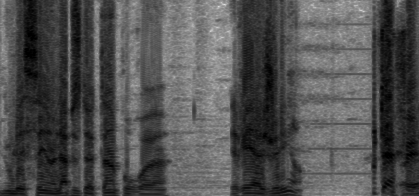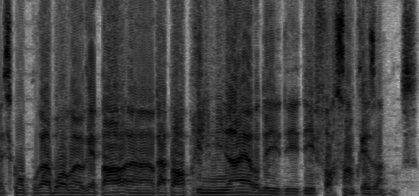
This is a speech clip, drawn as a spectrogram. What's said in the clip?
nous laisser un laps de temps pour réagir. Tout à fait. Est-ce qu'on pourrait avoir un rapport, un rapport préliminaire des, des, des forces en présence?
